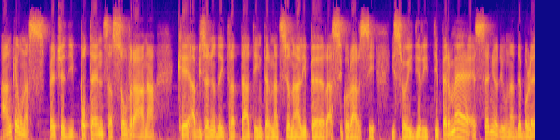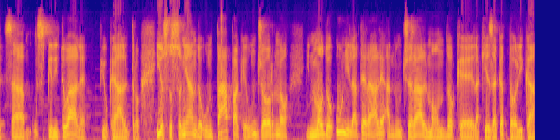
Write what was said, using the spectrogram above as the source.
anche una specie di potenza sovrana che ha bisogno dei trattati internazionali per assicurarsi i suoi diritti. Per me è segno di una debolezza spirituale più che altro. Io sto sognando un Papa che un giorno in modo unilaterale annuncerà al mondo che la Chiesa Cattolica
